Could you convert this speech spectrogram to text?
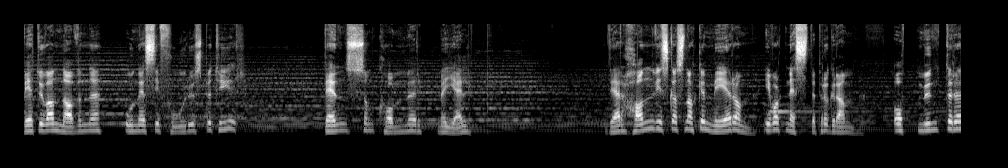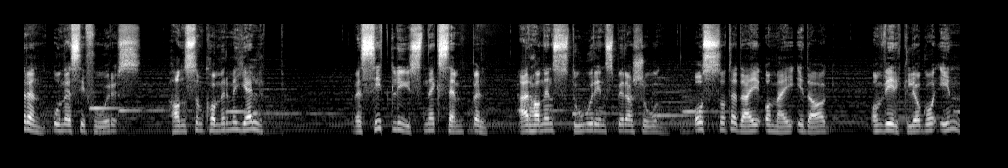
Vet du hva navnet Onesiforus betyr? Den som kommer med hjelp. Det er han vi skal snakke mer om i vårt neste program. Oppmuntreren Onesiforus, han som kommer med hjelp. Ved sitt lysende eksempel er han en stor inspirasjon, også til deg og meg i dag, om virkelig å gå inn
